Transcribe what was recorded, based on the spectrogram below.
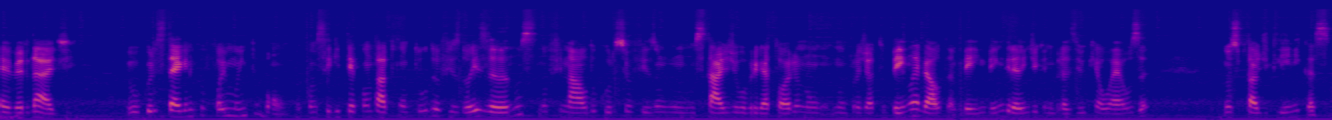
É verdade o curso técnico foi muito bom. Eu consegui ter contato com tudo, eu fiz dois anos. No final do curso, eu fiz um estágio obrigatório num, num projeto bem legal também, bem grande aqui no Brasil, que é o ELSA, no Hospital de Clínicas,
